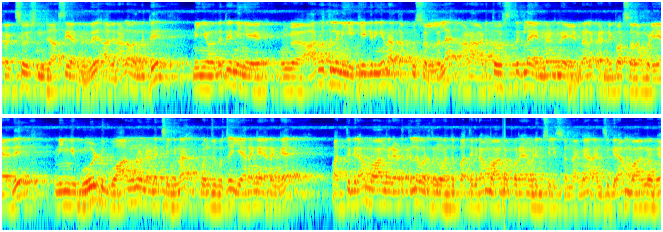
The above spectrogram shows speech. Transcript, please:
ஃப்ளக்சுவேஷன் ஜாஸ்தியாக இருந்தது. அதனால வந்துட்டு நீங்கள் வந்துட்டு நீங்கள் உங்கள் ஆர்வத்தில் நீங்கள் கேட்குறீங்க நான் தப்பு சொல்லலை. ஆனால் அடுத்த வருஷத்துக்குலாம் என்னென்னு என்னால் கண்டிப்பாக சொல்ல முடியாது. நீங்கள் கோல்டு வாங்கணும்னு நினச்சிங்கன்னா கொஞ்சம் கொஞ்சம் இறங்க இறங்க. பத்து கிராம் வாங்குற இடத்துல ஒருத்தவங்க வந்து பத்து கிராம் வாங்க போகிறேன் அப்படின்னு சொல்லி சொன்னாங்க. அஞ்சு கிராம் வாங்குங்க.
